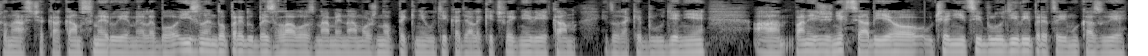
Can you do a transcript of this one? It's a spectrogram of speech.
čo nás čaká, kam smerujeme, lebo ísť len dopredu bez hlavo znamená možno pekne utekať, ale keď človek nevie kam, je to také blúdenie. A pán Ježiš nechce, aby jeho učeníci blúdili, preto im ukazuje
